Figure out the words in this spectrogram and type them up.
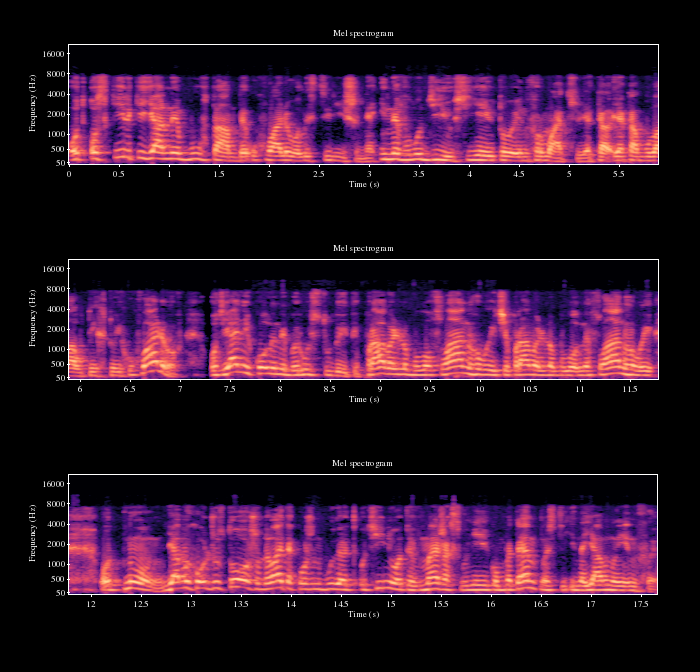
От оскільки я не був там, де ухвалювались ці рішення, і не володію всією тою інформацією, яка, яка була у тих, хто їх ухвалював, от я ніколи не берусь судити. Правильно було фланговий чи правильно було не фланговий. От ну я виходжу з того, що давайте кожен буде оцінювати в межах своєї компетентності і наявної інфи.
